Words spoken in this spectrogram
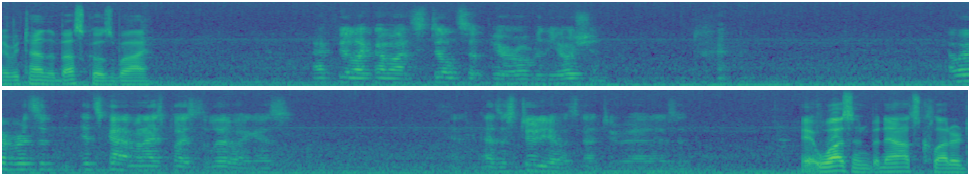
every time the bus goes by. I feel like I'm on stilts up here over the ocean. However, it's a it's kind of a nice place to live, I guess. As a studio, it's not too bad, is it? It wasn't, but now it's cluttered.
